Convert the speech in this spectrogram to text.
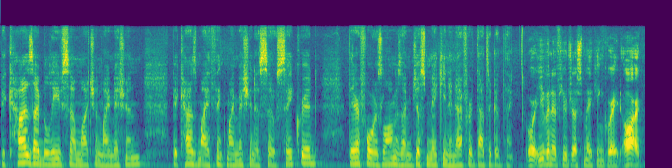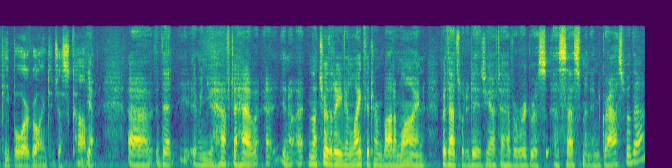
because I believe so much in my mission, because my, I think my mission is so sacred, therefore as long as I'm just making an effort, that's a good thing. Or even if you're just making great art, people are going to just come. Yeah. Uh, that, I mean, you have to have, uh, you know, I'm not sure that I even like the term bottom line, but that's what it is. You have to have a rigorous assessment and grasp of that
